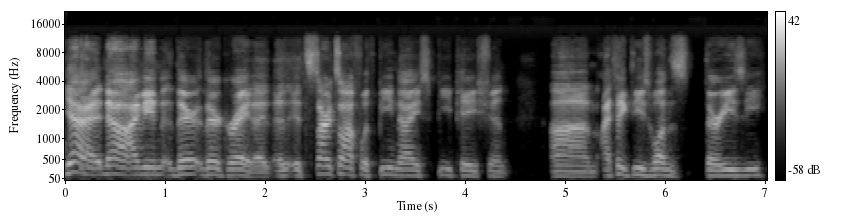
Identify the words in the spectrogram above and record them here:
Yeah no i mean they're they're great. It, it, starts off with be nice be patient. Um, i think these ones they're easy.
